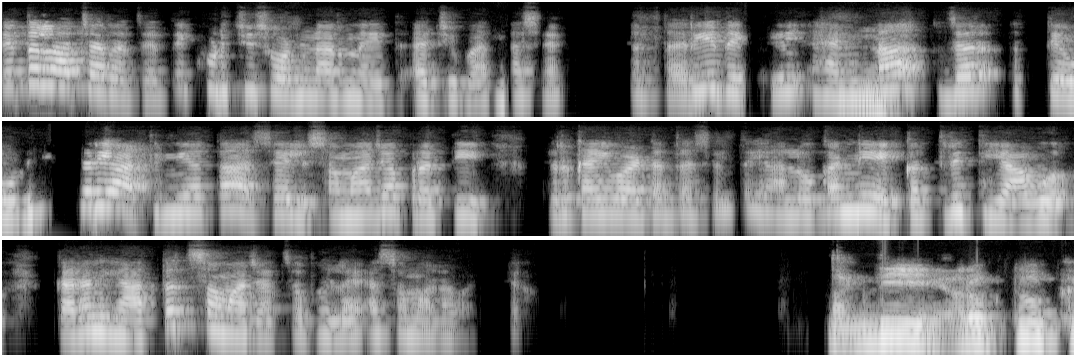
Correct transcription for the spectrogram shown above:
ते तर लाचारच आहे. ते खुर्ची सोडणार नाहीत अजिबात असं. तर तरी देखील. ह्यांना जर तेवढी जरी आत्मीयता असेल समाजाप्रती, जर काही वाटत असेल, तर ह्या लोकांनी एकत्रित यावं. कारण ह्यातच समाजाचं भलं आहे असं मला वाटतं. अगदी रोखठोक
